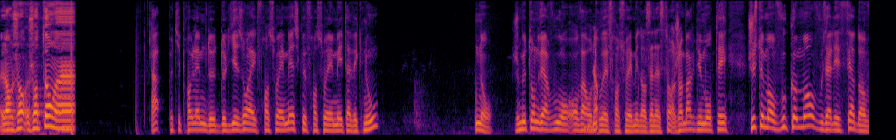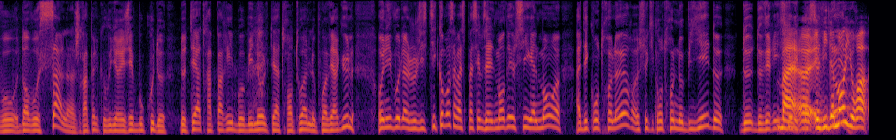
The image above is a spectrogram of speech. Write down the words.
Alors j'en- j'entends un... Ah, petit problème de, de liaison avec François Aimé. Est-ce que François Aimé est avec nous? Non. Je me tourne vers vous. On, on va Non. retrouver François Aimé dans un instant. Jean-Marc Dumonté, justement, vous, comment vous allez faire dans vos, dans vos salles Je rappelle que vous dirigez beaucoup de, de théâtres à Paris, Bobino, le théâtre Antoine, le Point Virgule. Au niveau de la logistique, comment ça va se passer? Vous allez demander aussi également euh, à des contrôleurs, euh, ceux qui contrôlent nos billets, de, de, de vérifier Bah, les euh, évidemment, il y aura,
